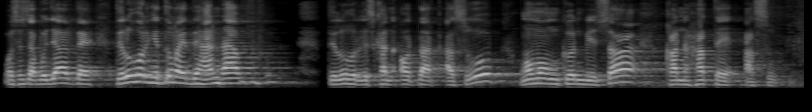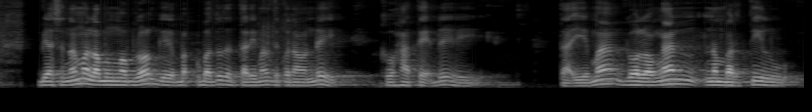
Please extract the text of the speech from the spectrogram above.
maksud sabujal teh tiluhur gitu lain dihandap tiluhur kan otak asup ngomongkan bisa kan hati asup. Biasa nama lamun ngobrol ge baku batu tertarima teh kunaon deui? Ku hati deui. Tak ieu golongan nomor tilu.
